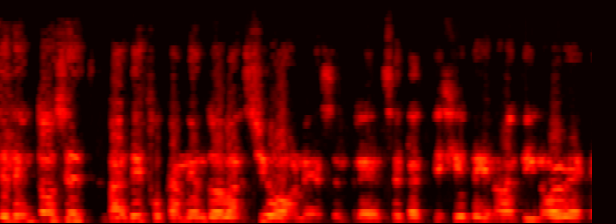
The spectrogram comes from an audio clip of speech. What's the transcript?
desde entonces, Valdés fue cambiando de versiones, entre el 77 y el 99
